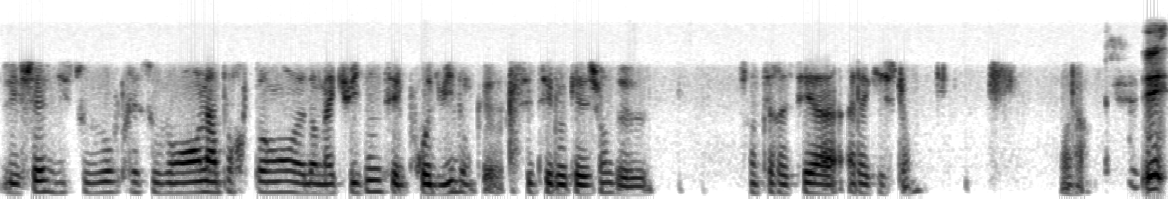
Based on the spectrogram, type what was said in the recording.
les chefs disent toujours très souvent l'important dans ma cuisine c'est le produit, donc c'était l'occasion de s'intéresser à, la question. Voilà. Et,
